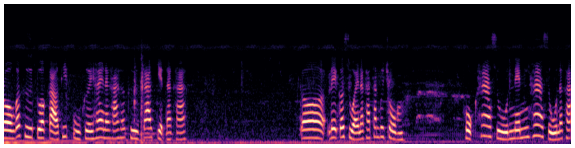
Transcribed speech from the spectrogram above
รองก็คือตัวเก่าที่ปู่เคยให้นะคะก็คือ 97 นะคะ ก็เลขก็สวยนะคะท่านผู้ชม 650 เน้น 50 นะคะ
